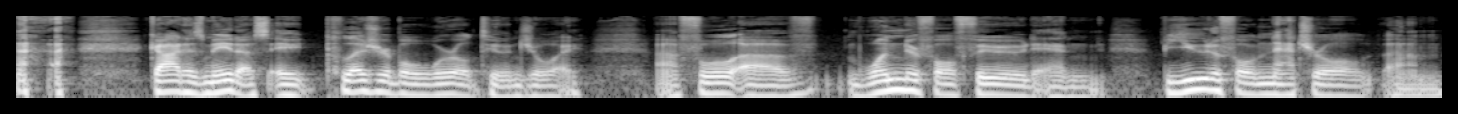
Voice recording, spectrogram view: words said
God has made us a pleasurable world to enjoy, uh, full of wonderful food and beautiful natural um,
